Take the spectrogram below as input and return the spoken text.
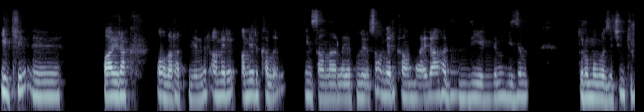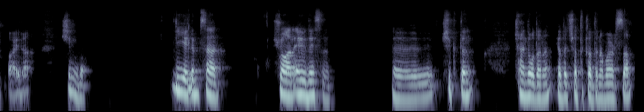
İlki e, bayrak olarak bilinir. Amer- Amerikalı insanlarla yapılıyorsa Amerikan bayrağı hadi diyelim bizim durumumuz için Türk bayrağı. Şimdi diyelim sen şu an evdesin. E, çıktın kendi odanı ya da çatı kadını varsa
